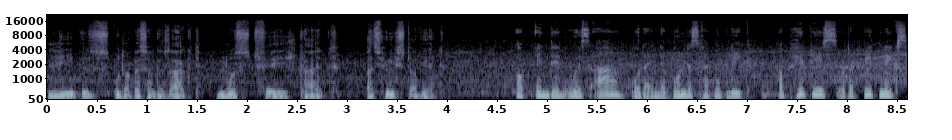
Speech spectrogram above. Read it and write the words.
Liebes- oder besser gesagt Lustfähigkeit als höchster Wert. Ob in den USA oder in der Bundesrepublik, ob Hippies oder Beatniks,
